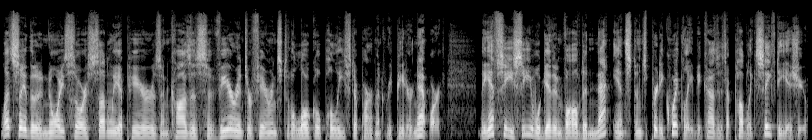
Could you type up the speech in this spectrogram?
let's say that a noise source suddenly appears and causes severe interference to the local police department repeater network. The FCC will get involved in that instance pretty quickly because it's a public safety issue.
